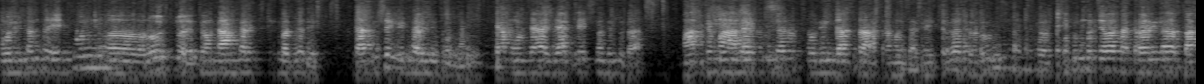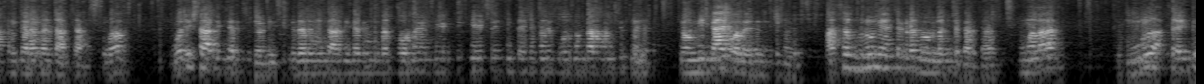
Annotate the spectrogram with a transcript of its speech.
पोलिसांचा एकूण रोल रोज जो आहे किंवा काम करायची पद्धत आहे त्या अतिशय विसर्जित नाही त्या मोठ्या या केसमध्ये सुद्धा माध्यम आल्यानंतर पोलीस जास्त आक्रमक झाले. सगळं घडून कुटुंब जेव्हा तक्रारीला दाखल करायला जातात किंवा वरिष्ठ अधिकारी सुद्धा दर्जाचे अधिकारी सुद्धा पूर्ण केस आहे की त्याच्यामध्ये पूर्ण कामांचित नाही. किंवा मी काय बोलायचं त्याच्यामध्ये? असं म्हणून याच्याकडे दुर्लक्ष करतात. तुम्हाला मूळ असं आहे की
